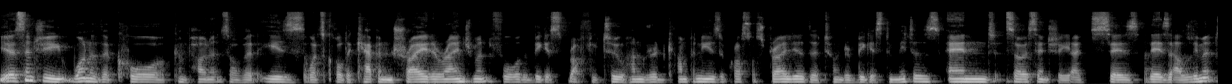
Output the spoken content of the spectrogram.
Yeah, essentially, one of the core components of it is what's called a cap and trade arrangement for the biggest, roughly 200 companies across Australia, the 200 biggest emitters. And so essentially, it says there's a limit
